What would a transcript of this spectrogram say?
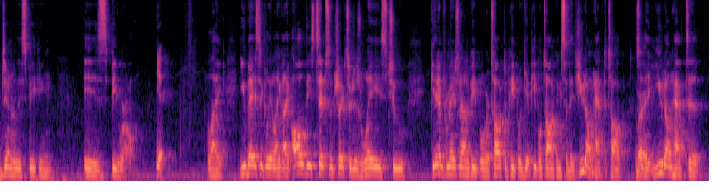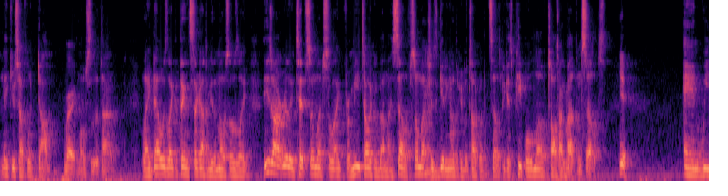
generally speaking, is be wrong Yeah. like you basically like like all of these tips and tricks are just ways to get information out of people or talk to people get people talking so that you don't have to talk so that you don't have to make yourself look dumb Right. most of the time like that was like the thing that stuck out to me the most i was like these aren't really tips so much to like for me talking about myself so much as getting other people to talk about themselves because people love talking Mm. Talk about, about themselves Yeah. and we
